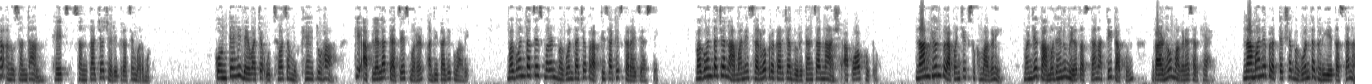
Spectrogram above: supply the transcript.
अनुसंधान हेच संताच्या चरित्राचे मर्म. कोणत्याही देवाच्या उत्सवाचा मुख्य हेतू हा की आपल्याला त्याचे स्मरण अधिकाधिक व्हावे. भगवंताचे स्मरण भगवंताच्या प्राप्तीसाठीच करायचे असते. भगवंताच्या नामाने सर्व प्रकारच्या दुरितांचा नाश आपोआप होतो. नाम घेऊन प्रापंचिक सुख मागणे म्हणजे कामधेनू मिळत असताना ती टाकून गाढव मागण्यासारखे आहे. नामाने प्रत्यक्ष भगवंत घरी येत असताना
